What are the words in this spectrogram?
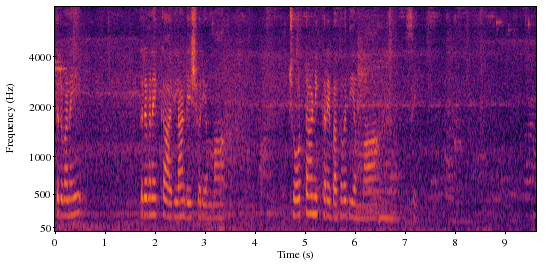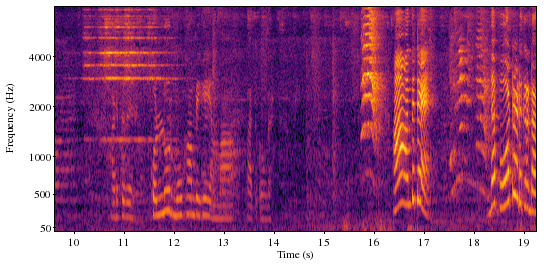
திருவனை திருவனைக்கு அகிலாண்டேஸ்வரி அம்மா. சோட்டானிக்கரை பகவதி அம்மா. சரி. அடுத்தது கொல்லூர் மூகாம்பிகை அம்மா. பார்த்துக்கோங்க. ஆ வந்துட்டேன். இந்த ஃபோட்டோ எடுக்கிறேன்டா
